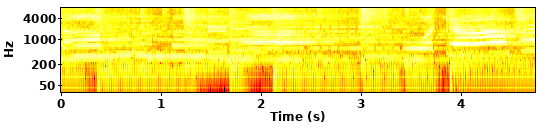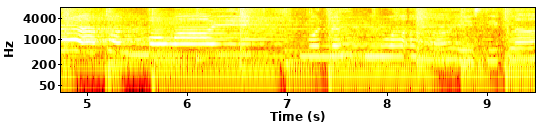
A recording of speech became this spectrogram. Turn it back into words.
ซ้ำมาปวดร้าวแทบทนบ่ไหวบ่นึกว่าอายสิกล้า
